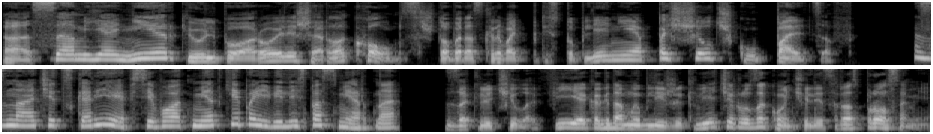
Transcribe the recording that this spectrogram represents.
А сам я не Эркюль Пуаро или Шерлок Холмс, чтобы раскрывать преступления по щелчку пальцев. «Значит, скорее всего, отметки появились посмертно», заключила Фия, когда мы ближе к вечеру закончили с расспросами.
